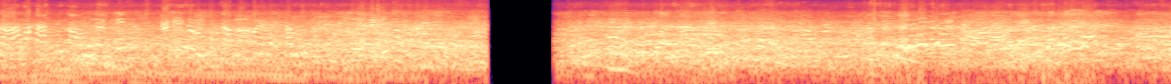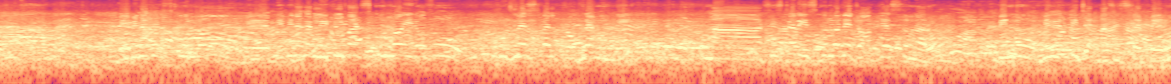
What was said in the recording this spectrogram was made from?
చాలా హ్యాపీగా ఉందండి. కనీసం నూట ముప్పై ఐటమ్స్ బేబీనగర్ స్కూల్లో బేబీనగర్ లిటిల్ బర్డ్ స్కూల్లో ఈరోజు ఫుడ్ ఫెస్టివల్ ప్రోగ్రామ్ ఉంది మా సిస్టర్ ఈ స్కూల్లోనే జాబ్ చేస్తున్నారు బిందు బిందు టీచర్ మా సిస్టర్ పేరు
